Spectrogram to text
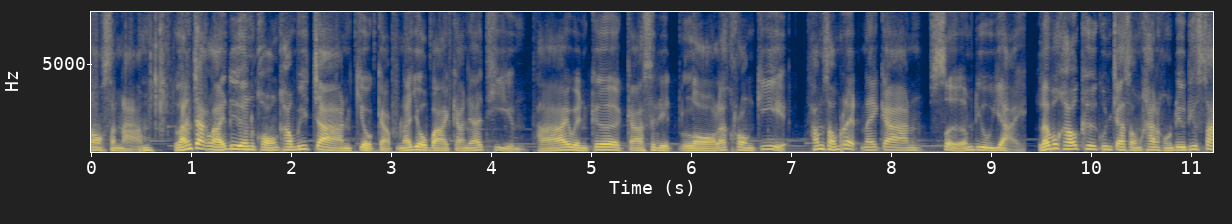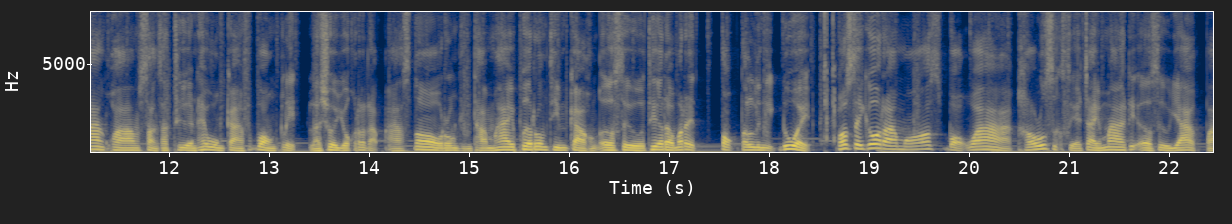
นอกสนาม หลังจากหลายเดือนของคำวิจารณ์เกี่ยวกับนโยบายการย้ายทีม ท้ายเวนเกอร์ กาสดิตลอและครองกี้ ทำสำเร็จในการเสริมดิวใหญ่ และพวกเขาคือกุญแจสำคัญของดิวที่สร้างความสั่นสะเทือนให้วงการฟุตบอลอังกฤษ และช่วยยกระดับอาร์เซนอลรวมถึงทำให้เพื่อร่วมทีมเก่าของเออร์ซิลที่เรอัลมาดริดตกตะลึงอีกด้วย เพราะเซโกรามอสบอกว่าเขารู้สึกเสียใจมากที่เออร์ซิลยากไป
